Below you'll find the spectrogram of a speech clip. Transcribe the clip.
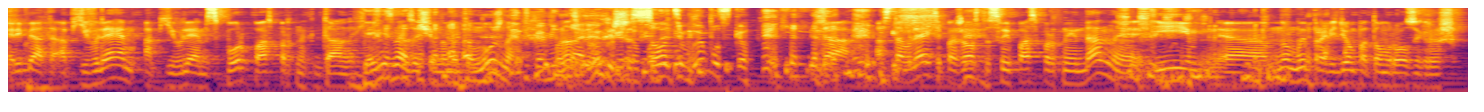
ребята, объявляем, объявляем сбор паспортных данных. Я не знаю, зачем нам это нужно. У нас в группе комментариях 600 под этим выпуском. Да, оставляйте, пожалуйста, свои паспортные данные, и э, ну, мы проведем потом розыгрыш.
